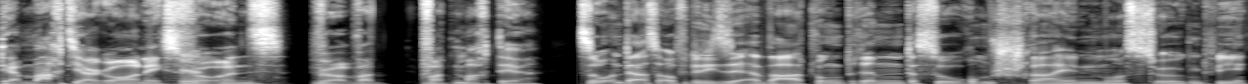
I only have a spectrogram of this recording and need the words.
der macht ja gar nichts Ja. für uns. Ja, was, was macht der? So, und da ist auch wieder diese Erwartung drin, dass du rumschreien musst irgendwie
